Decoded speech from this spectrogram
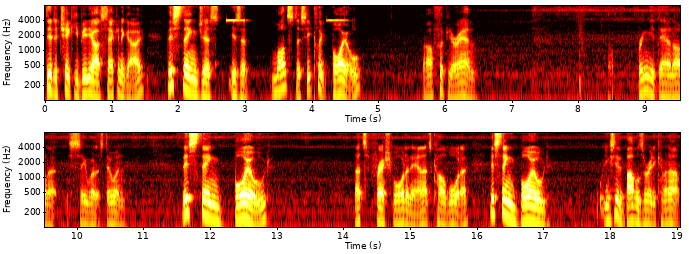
did a cheeky video a second ago. This thing just is a monster. So you click boil. I'll flip you around. Bring you down on it. See what it's doing. This thing boiled. That's fresh water now. That's cold water. This thing boiled. You can see the bubbles already coming up.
